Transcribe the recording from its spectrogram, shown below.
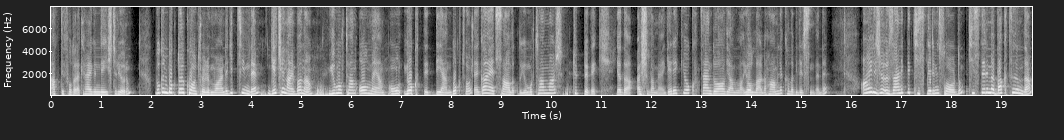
aktif olarak her gün değiştiriyorum. Bugün doktor kontrolüm vardı. Gittiğimde geçen ay bana yumurtan olmayan, ol- yok de, diyen doktor "E, gayet sağlıklı yumurtan var. Tüp bebek ya da aşılamaya gerek yok. Sen doğal yolla- yollarla hamile kalabilirsin dedi. Ayrıca özellikle kistlerimi sordum. Kistlerime baktığında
